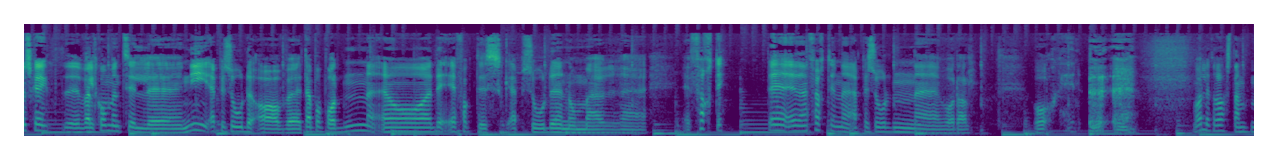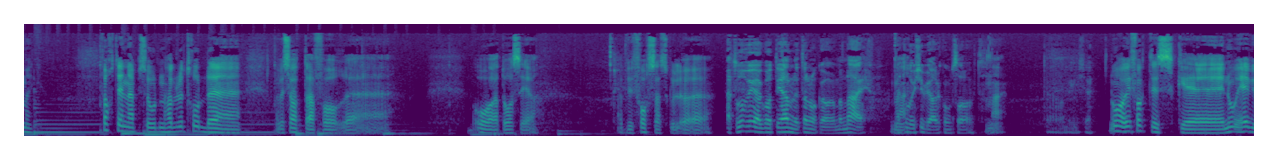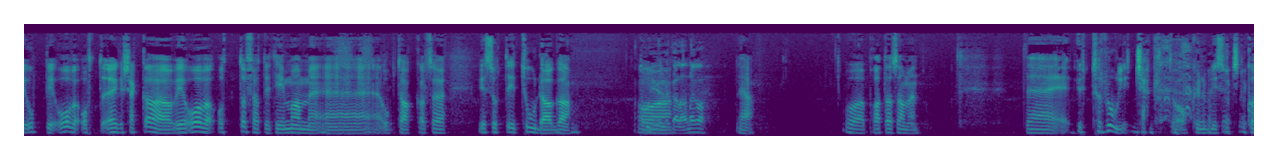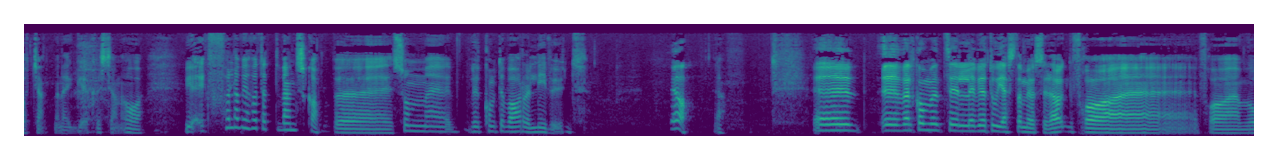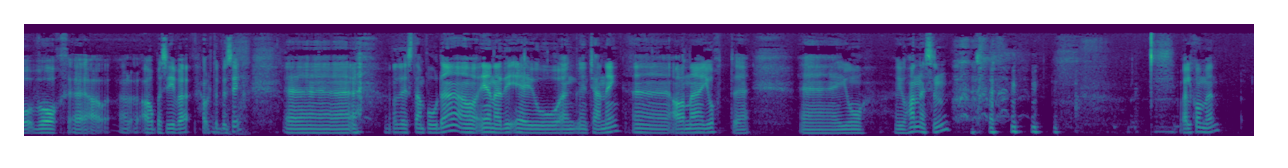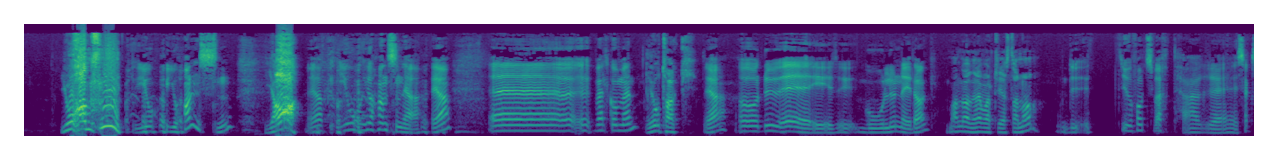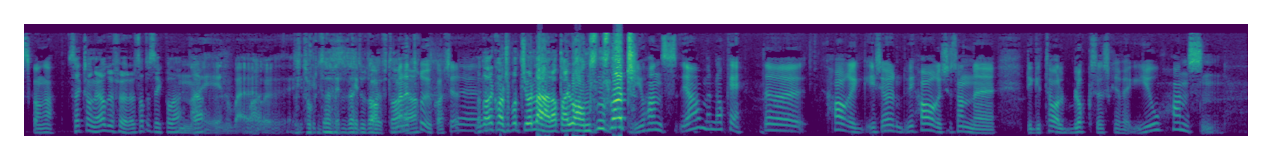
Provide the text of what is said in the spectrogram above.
ønsker jeg eh, velkommen til eh, ny episode av eh, Tempopodden. Og det er faktisk episode nummer eh, 40. Det er den 40. episoden, Vårdal. Og Det var litt rar stemme på meg. 40. episoden. Hadde du trodd det når vi satt der for over et år siden? At vi fortsatt skulle Jeg tror vi har gått igjennom dette noen ganger, men nei. Jeg Nei. tror ikke vi hadde kommet så langt. Nei. Det hadde vi ikke. Nå har vi faktisk eh, Nå er vi oppe i over åtte Jeg sjekka, vi er over 48 timer med eh, opptak. Altså, vi har sittet i to dager To julekalendere. ja, og prata sammen. Det er utrolig kjekt å kunne bli så godt kjent med deg, Kristian. Og vi, jeg føler vi har fått et vennskap eh, som eh, vil komme til å vare livet ut. Ja. ja. eh, velkommen til Vi har to gjester med oss i dag fra, eh, fra vår, vår eh, arbeidsgiver, holdt jeg på å si. Eh, Risten på hodet. Og en av de er jo en kjenning. Eh, Arne Hjort eh, eh, jo, Johannessen. Velkommen. Johansen! Jo, Johansen? Ja! Ja, jo, Johansen, ja. ja. Eh, velkommen. Jo, takk. Ja, og du er i Godlunde i dag. Mange ganger har jeg vært gjest her nå. Du, du har faktisk vært her eh, seks ganger. Seks ganger, ja. Du fører statistikk på det. Nei, Ja. nå bare Nei, du tok det rett ut av lufta, Men jeg ja. tror kanskje Men da er det kanskje på tide å lære at det er Johansen snart? Johans Ja, men OK. Da har jeg ikke Vi har ikke sånn eh, digital blokk, så skriver jeg Johansen.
